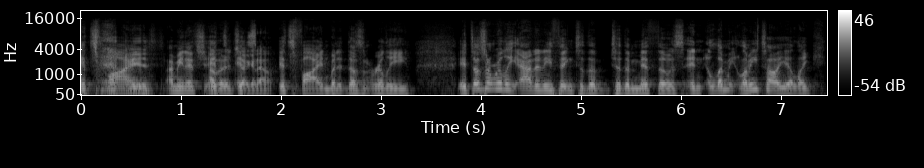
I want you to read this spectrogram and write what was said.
It's I fine. I, mean, it's I'm it's, gonna check it's, it out. It's fine, but it doesn't really it doesn't really add anything to the to the mythos. And let me let me tell you, like,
